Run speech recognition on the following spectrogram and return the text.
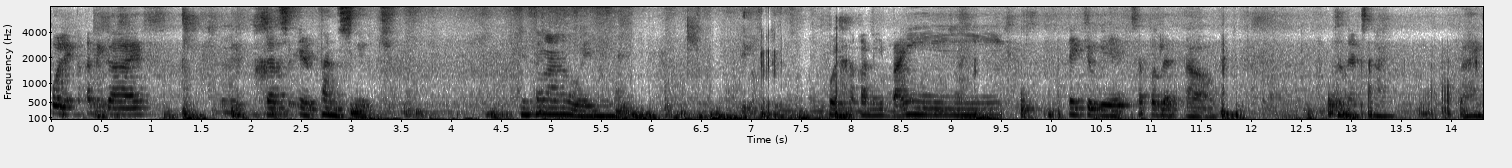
Puli na kami guys. That's it, pansit. Dito nga ang way mo. Puli na kami. Bye! Thank you, Git, sa paglantaw. Until next time. Bye.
